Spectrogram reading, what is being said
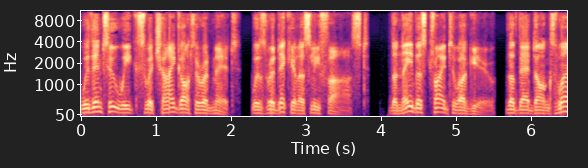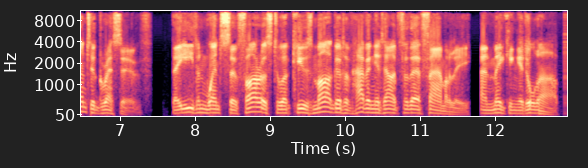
Within two weeks which I gotta admit, was ridiculously fast. The neighbors tried to argue that their dogs weren't aggressive. They even went so far as to accuse Margaret of having it out for their family and making it all up.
